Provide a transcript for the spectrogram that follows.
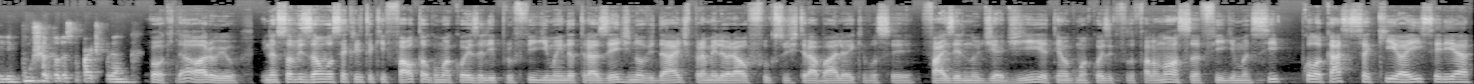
Ele puxa toda essa parte branca. Pô, que da hora, Will. E na sua visão, você acredita que falta alguma coisa ali pro Figma ainda trazer de novidade para melhorar o fluxo de trabalho aí que você faz ele no dia a dia? Tem alguma coisa que você fala, nossa, Figma, se colocasse isso aqui aí seria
